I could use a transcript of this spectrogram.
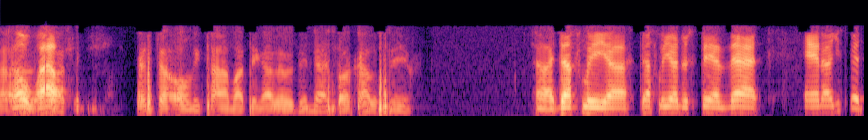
Uh, oh wow! So that's the only time I think I've ever been Nassau Coliseum. Uh, I definitely, uh, definitely understand that. And uh, you spent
